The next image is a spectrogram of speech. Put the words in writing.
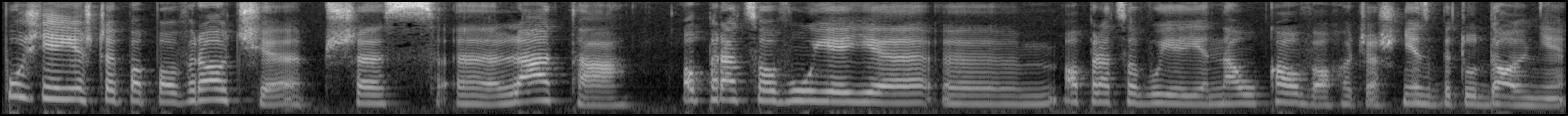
Później jeszcze po powrocie przez y, lata opracowuje je, opracowuje je naukowo, chociaż niezbyt udolnie.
